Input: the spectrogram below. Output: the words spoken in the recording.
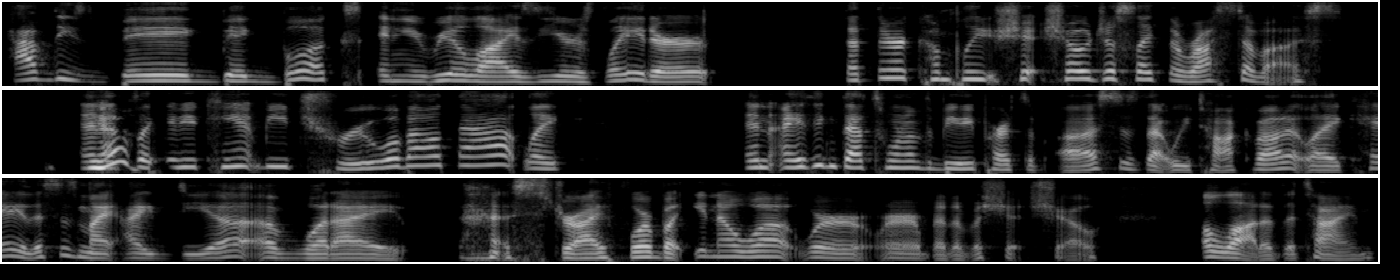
have these big, big books, and you realize years later that they're a complete shit show, just like the rest of us. And Yeah. it's like if you can't be true about that, like, and I think that's one of the beauty parts of us is that we talk about it like, hey, this is my idea of what I strive for, but you know what? We're we're a bit of a shit show a lot of the time.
